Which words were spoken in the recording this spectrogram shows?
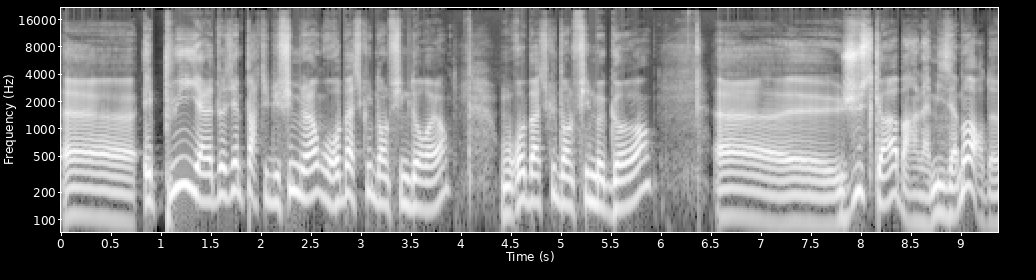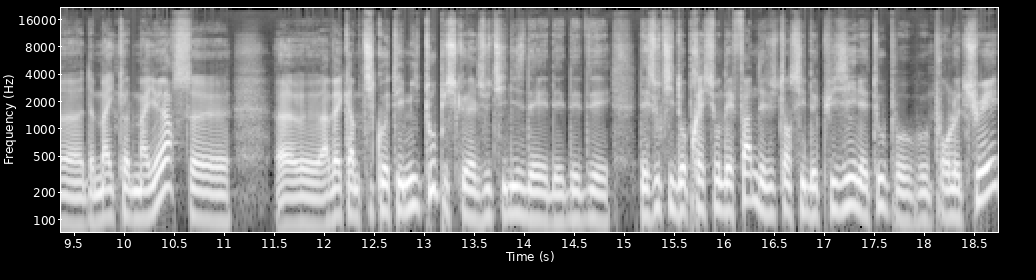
Euh, et puis il y a la deuxième partie du film, là où on rebascule dans le film d'horreur, on rebascule dans le film gore, euh, jusqu'à ben, la mise à mort de, Michael Myers, euh, euh, avec un petit côté MeToo, puisqu'elles utilisent des, outils d'oppression des femmes, des ustensiles de cuisine et tout pour, pour le tuer.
